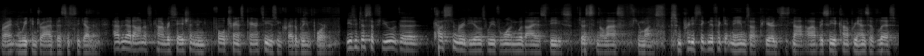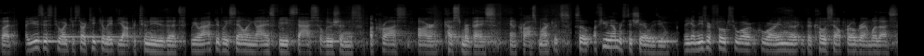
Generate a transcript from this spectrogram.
right? And we can drive business together. Having that honest conversation and full transparency is incredibly important. These are just a few of the customer deals we've won with ISVs just in the last few months. Some pretty significant names up here. This is not obviously a comprehensive list, but I use this to just articulate the opportunity that we are actively selling ISV SaaS solutions across our customer customer base and across markets. So a few numbers to share with you. And again, these are folks who are, who are in the, the co-sell program with us.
